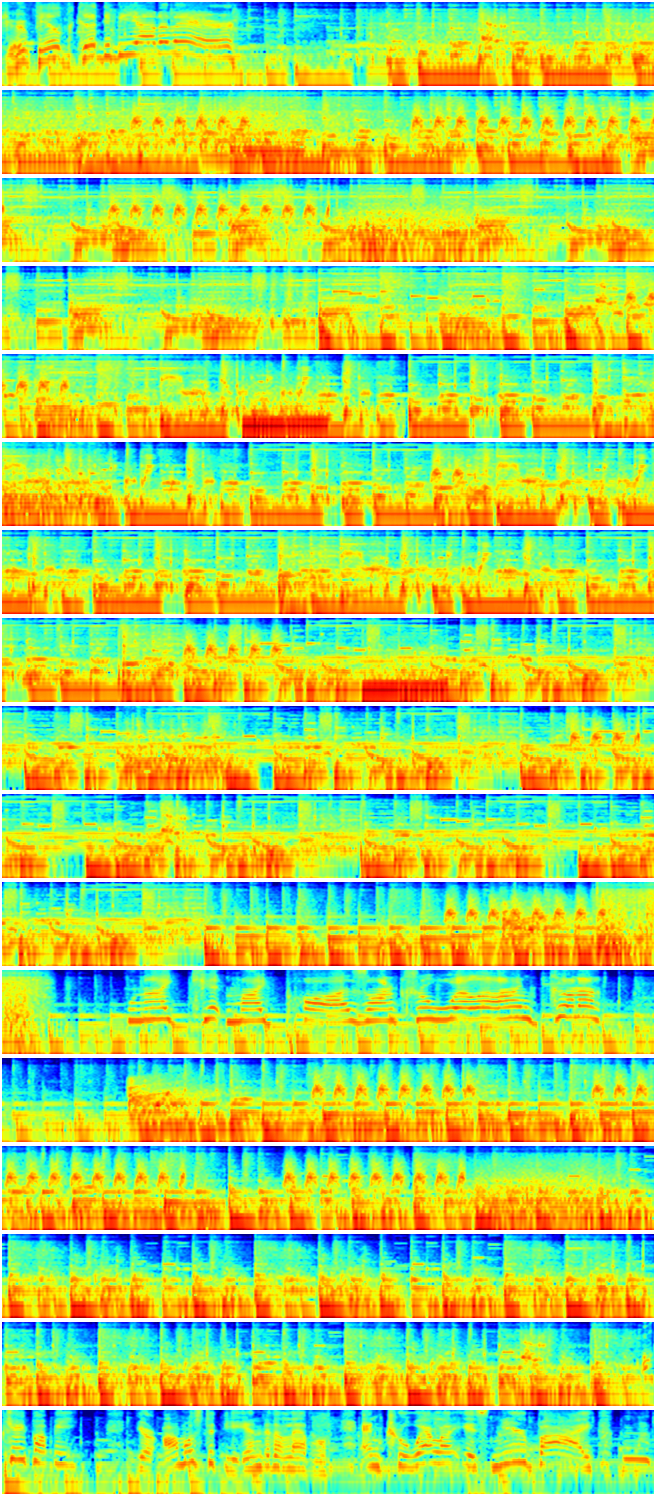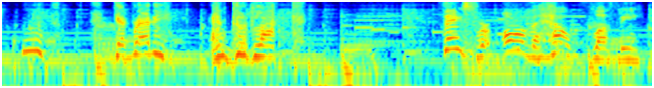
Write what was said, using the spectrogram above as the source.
Sure feels good to be out of there. My paws on Cruella, I'm gonna... Okay, puppy. You're almost at the end of the level, and Cruella is nearby. Mm, mm. Get ready, and good luck. Thanks for all the help, Fluffy.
